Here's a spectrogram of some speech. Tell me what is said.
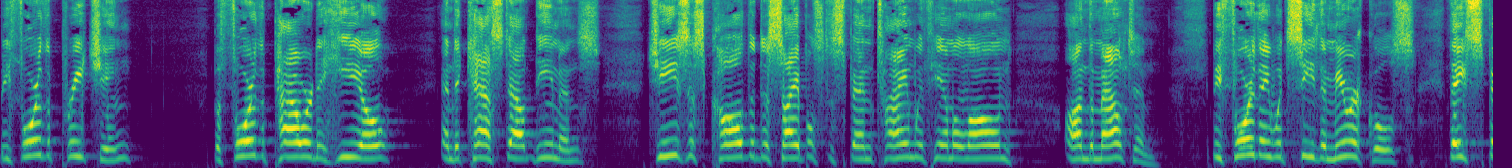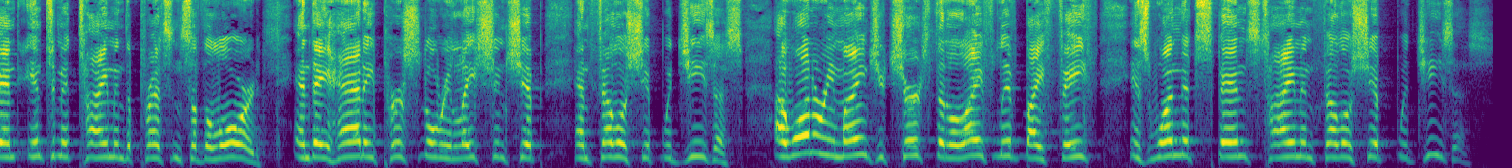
Before the preaching, before the power to heal and to cast out demons, Jesus called the disciples to spend time with him alone on the mountain. Before they would see the miracles, they spent intimate time in the presence of the Lord and they had a personal relationship and fellowship with Jesus. I want to remind you, church, that a life lived by faith is one that spends time in fellowship with Jesus.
